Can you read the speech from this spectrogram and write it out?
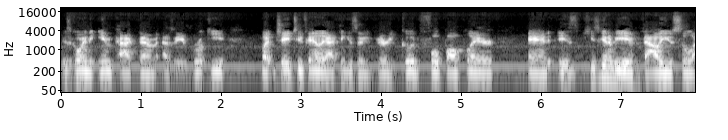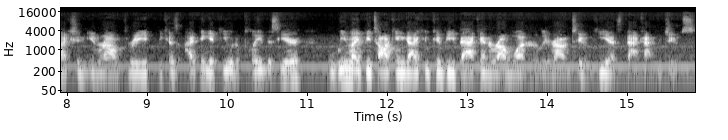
is going to impact them as a rookie. But Jay Tufele, I think, is a very good football player, and is he's going to be a value selection in round three because I think if he would have played this year, we might be talking a guy who could be back in round one, early round two. He has that kind of juice.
